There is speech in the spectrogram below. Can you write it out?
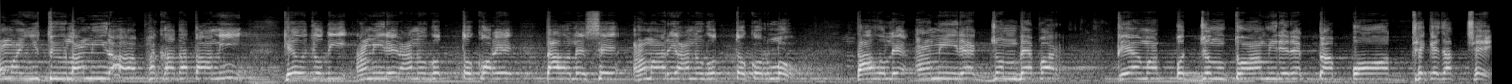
অমাইতুল আমিরা ফাকাদাতানি কেউ যদি আমিরের আনুগত্য করে, তাহলে সে আমারই আনুগত্য করল। তাহলে আমির একজন ব্যাপার। কেয়ামাত পর্যন্ত আমিরের একটা পদ থেকে যাচ্ছে।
